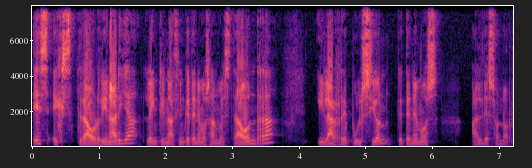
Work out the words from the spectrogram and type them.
Es extraordinaria la inclinación que tenemos a nuestra honra y la repulsión que tenemos al deshonor.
